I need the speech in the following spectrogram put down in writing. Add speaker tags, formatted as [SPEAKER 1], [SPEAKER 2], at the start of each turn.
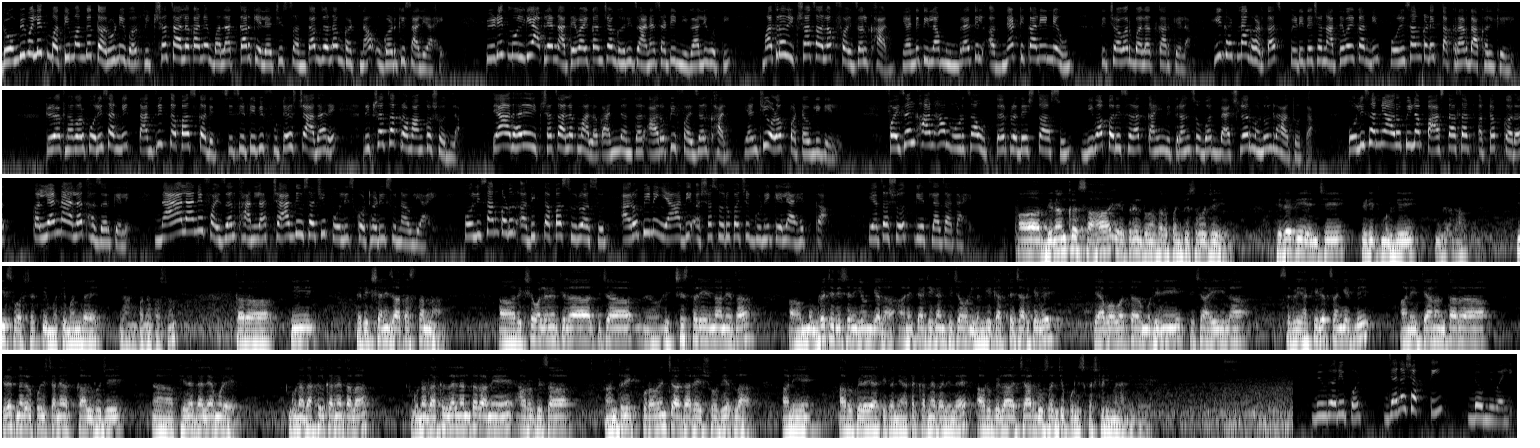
[SPEAKER 1] डोंबिवलीत मतिमंद तरुणीवर रिक्षा चालकाने बलात्कार केल्याची संतापजनक घटना उघडकीस आली आहे. पीडित मुलगी आपल्या नातेवाईकांच्या घरी जाण्यासाठी निघाली होती. मात्र रिक्षा चालक फैजल खान याने तिला मुंब्र्यातील अज्ञात ठिकाणी नेऊन तिच्यावर बलात्कार केला. ही घटना घडताच पीडितेच्या नातेवाईकांनी पोलिसांकडे तक्रार दाखल केली. टिळकनगर पोलिसांनी तांत्रिक तपास करीत सी सी टी व्ही फुटेजच्या आधारे रिक्षाचा क्रमांक शोधला. त्या आधारे रिक्षा चालक मालक आणि नंतर आरोपी फैजल खान यांची ओळख पटवली गेली. फैजल खान हा मूळचा उत्तर प्रदेशचा असून दिवा परिसरात काही मित्रांसोबत बॅचलर म्हणून राहत होता. पोलिसांनी आरोपीला पाच तासात अटक करत कल्याण न्यायालयात हजर केले. न्यायालयाने फैजल खानला चार दिवसाची पोलीस कोठडी सुनावली आहे. पोलिसांकडून अधिक तपास सुरू असून आरोपीने याआधी अशा स्वरूपाचे गुन्हे केले आहेत का याचा शोध घेतला जात आहे.
[SPEAKER 2] दिनांक सहा एप्रिल दोन हजार पंचवीस रोजी फिरेदी यांची पीडित मुलगी तीस वर्ष ती मतिमंद आहे लहानपणापासून. तर ती रिक्षाने जात असताना रिक्षावाल्याने तिला तिच्या इच्छितस्थळी न नेता मुंबईच्या दिशेने घेऊन गेला आणि त्या ठिकाणी तिच्यावर लैंगिक अत्याचार केले. याबाबत मुलीने तिच्या आईला सगळी हकीकत सांगितली आणि त्यानंतर टिळकनगर पोलीस ठाण्यात काल रोजी फिर्याद आल्यामुळे गुन्हा दाखल करण्यात आला. गुन्हा दाखल झाल्यानंतर आम्ही आरोपीचा तांत्रिक पुराव्यांच्या आधारे शोध घेतला आणि आरोपीला या ठिकाणी अटक करण्यात आलेलं आहे. आरोपीला चार दिवसांची पोलीस कस्टडी मिळालेली आहे.
[SPEAKER 1] Bureau report Janshakti Dombivli.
